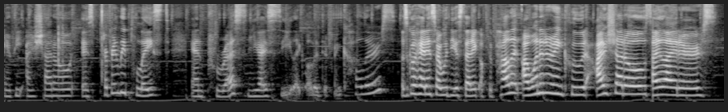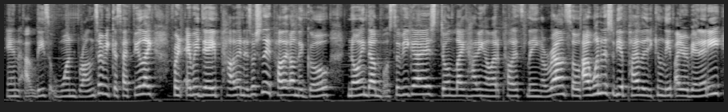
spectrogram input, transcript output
every eyeshadow is perfectly placed and press. You guys see like all the different colors. Let's go ahead and start with the aesthetic of the palette. I wanted to include eyeshadows, highlighters, and at least one bronzer because I feel like for an everyday palette, especially a palette on the go, knowing that most of you guys don't like having a lot of palettes laying around. So I wanted this to be a palette you can leave at your vanity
